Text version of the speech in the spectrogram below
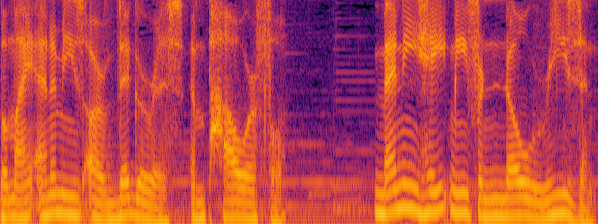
But my enemies are vigorous and powerful. Many hate me for no reason.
